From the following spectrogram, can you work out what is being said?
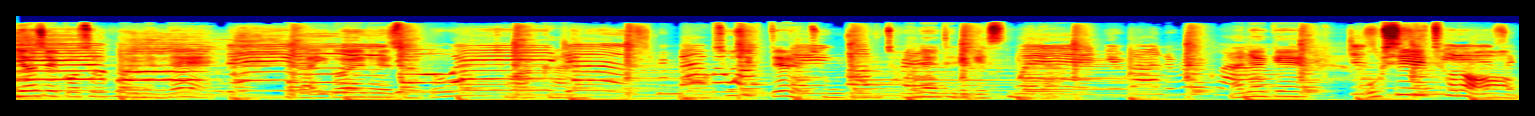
이어질 것으로 보이는데 제가 이거에 대해서도 어, 소식들 종종 전해드리겠습니다. 만약에 옥시처럼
